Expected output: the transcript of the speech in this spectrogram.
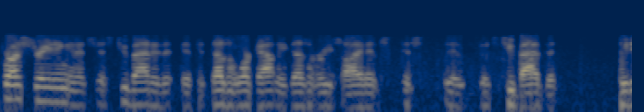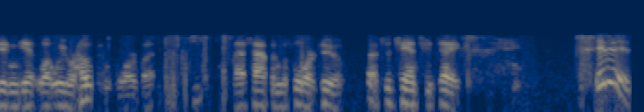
frustrating, and it's it's too bad if it, if it doesn't work out and he doesn't resign. It's it's it's too bad that we didn't get what we were hoping for, but that's happened before too. That's a chance you take. It is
